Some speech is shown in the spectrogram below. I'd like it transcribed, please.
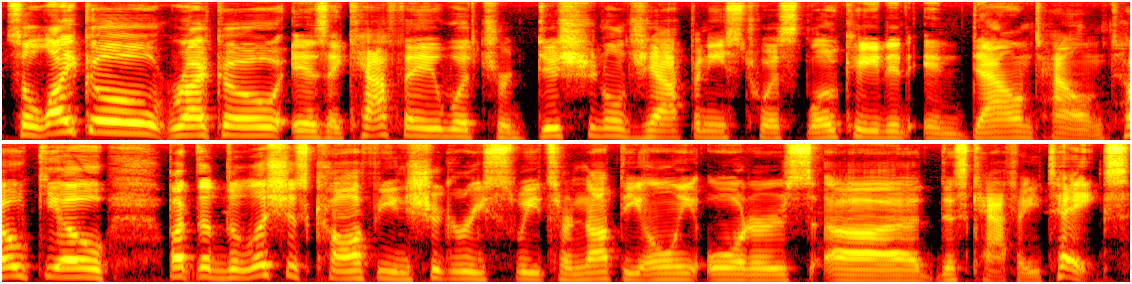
So, LycoReco is a cafe with traditional Japanese twist located in downtown Tokyo, but the delicious coffee and sugary sweets are not the only orders uh, this cafe takes.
